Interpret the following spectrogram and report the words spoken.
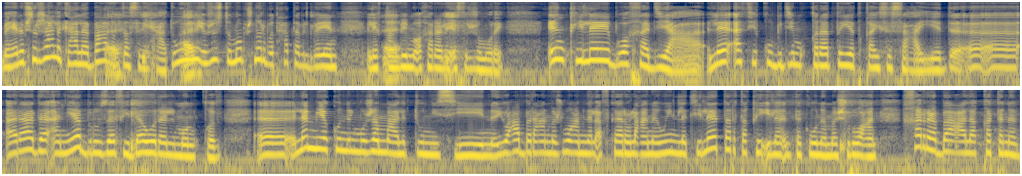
ما أنا باش نرجع لك على بعض آه. التصريحات وهي جوستومون باش نربط حتى بالبيان اللي قام به مؤخرا رئيس الجمهورية. انقلاب وخديعة لا أثق بديمقراطية قيس سعيد أراد أن يبرز في دور المنقذ لم يكن المجمع للتونسيين يعبر عن مجموعة من الأفكار والعناوين التي لا ترتقي إلى أن تكون مشروعا خرب علاقتنا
